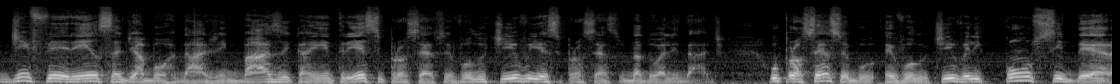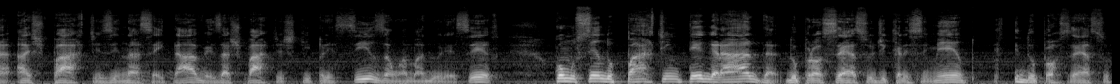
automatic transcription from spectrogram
diferença de abordagem básica entre esse processo evolutivo e esse processo da dualidade. O processo evolutivo ele considera as partes inaceitáveis, as partes que precisam amadurecer, como sendo parte integrada do processo de crescimento e do processo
